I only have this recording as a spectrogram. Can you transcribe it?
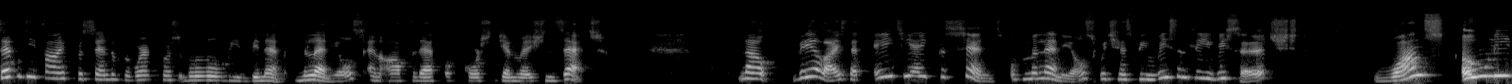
75% of the workforce will be millennials, and after that, of course, Generation Z. Now, realize that 88% of millennials, which has been recently researched, wants only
